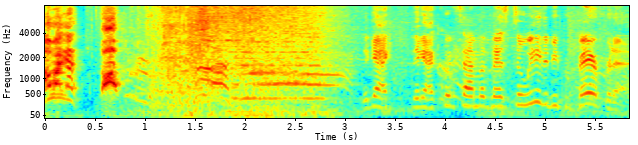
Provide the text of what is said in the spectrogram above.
Oh my god! Oh! They got they got quick time events too. We need to be prepared for that.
